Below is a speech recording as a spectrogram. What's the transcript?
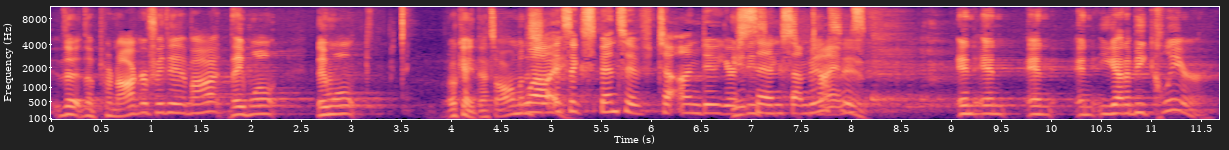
the, the pornography they bought. They won't, they won't. Okay, that's all I'm going to well, say. Well, it's expensive to undo your it sin sometimes. And, and, and, and you got to be clear.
